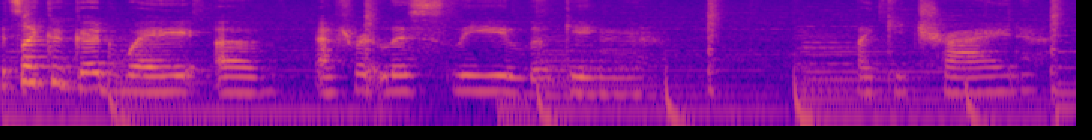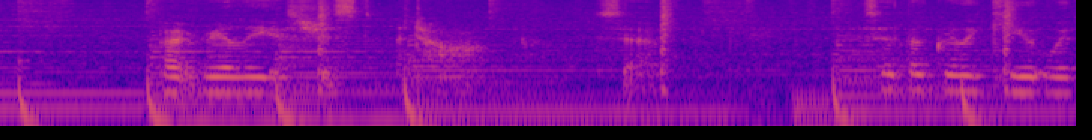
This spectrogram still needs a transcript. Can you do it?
it's like a good way of effortlessly looking like you tried but really it's just a top. So this would look really cute with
